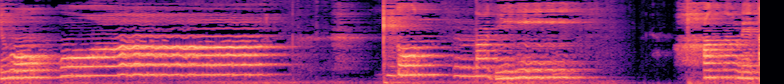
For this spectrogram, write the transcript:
今日はどんなに離れた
